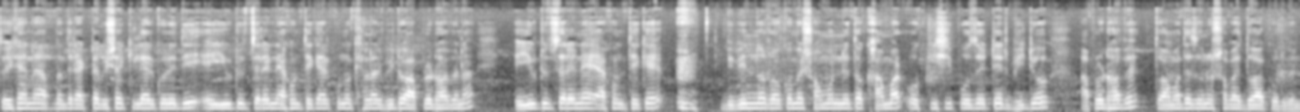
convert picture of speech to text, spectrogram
তো এখানে আপনাদের একটা বিষয় ক্লিয়ার করে দিই, এই ইউটিউব চ্যানেলে এখন থেকে আর কোনো খেলার ভিডিও আপলোড হবে না। এই ইউটিউব চ্যানেলে এখন থেকে বিভিন্ন রকমের সমন্বিত খামার ও কৃষি প্রজেক্টের ভিডিও আপলোড হবে। তো আমাদের জন্য সবাই দোয়া করবেন।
